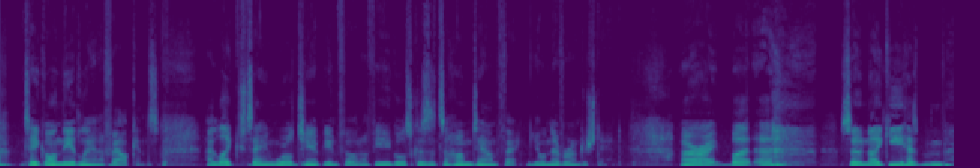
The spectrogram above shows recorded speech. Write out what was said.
take on the Atlanta Falcons. I like saying world champion Philadelphia Eagles because it's a hometown thing. You'll never understand. All right, but uh, so Nike has been.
